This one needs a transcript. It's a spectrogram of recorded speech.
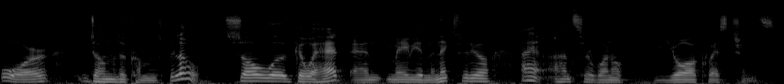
or down in the comments below. So uh, go ahead and maybe in the next video I answer one of your questions.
